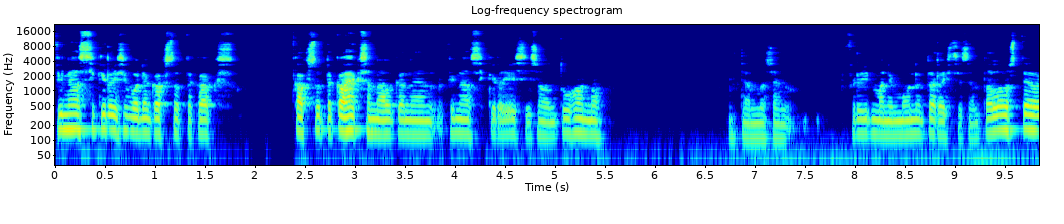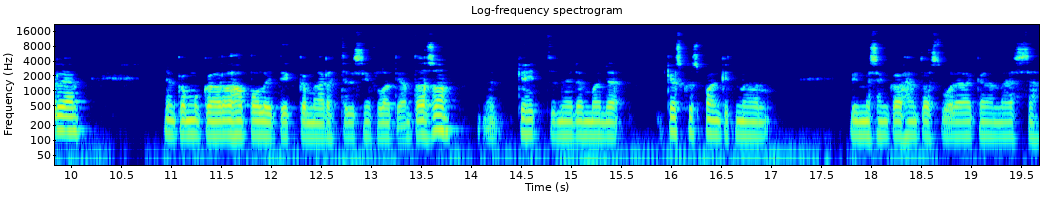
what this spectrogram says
finanssikriisi vuoden 2002, 2008 alkaneen finanssikriisi, se on tuhonnut tämmöisen Friedmanin monetaristisen talousteorian, jonka mukaan rahapolitiikka määrittelisi inflaation taso. Kehittyneiden maiden keskuspankit ne on viimeisen 12 vuoden aikana näissä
